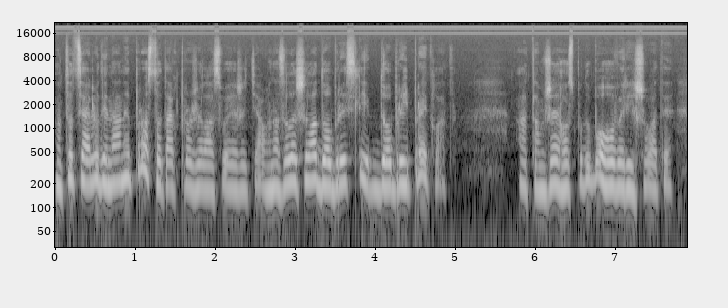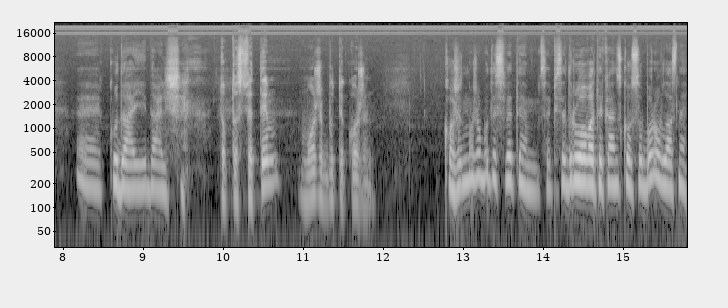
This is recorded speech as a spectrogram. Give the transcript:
ну то ця людина не просто так прожила своє життя, вона залишила добрий слід, добрий приклад а там вже Господу Богу вирішувати, е, куди їй далі. Тобто святим може бути кожен. Кожен може бути святим. Це після Другого Ватиканського собору, власне,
